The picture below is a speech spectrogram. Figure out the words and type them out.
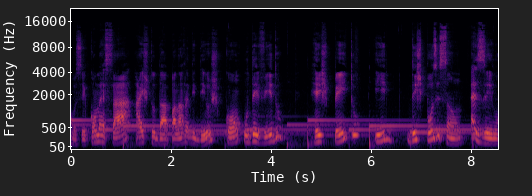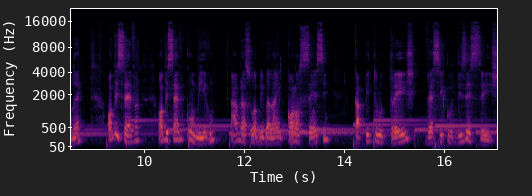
você começar a estudar a palavra de Deus com o devido respeito e disposição. É zelo, né? Observa, observe comigo, abra sua Bíblia lá em Colossenses, capítulo 3, versículo 16.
